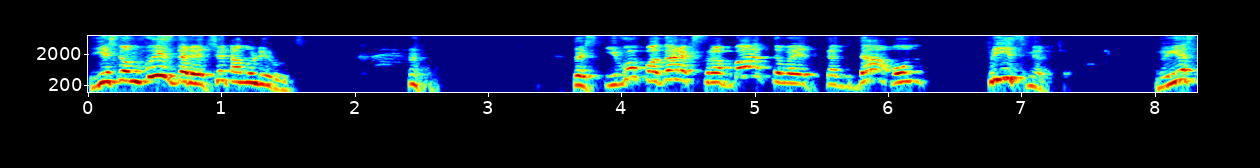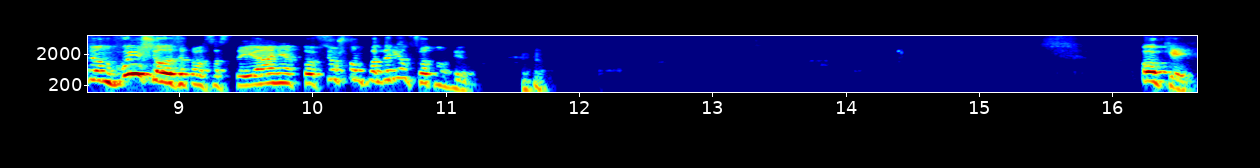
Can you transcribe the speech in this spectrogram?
если он выздоровеет, все это аннулируется. То есть его подарок срабатывает, когда он при смерти. Но если он вышел из этого состояния, то все, что он подарил, все аннулировано. Окей.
